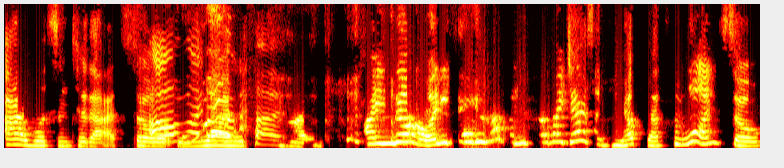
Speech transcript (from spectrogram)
I've listened to that." So Oh my why- god! I know. And he told me that. And he told my dad, said, Yep, that's the one. So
